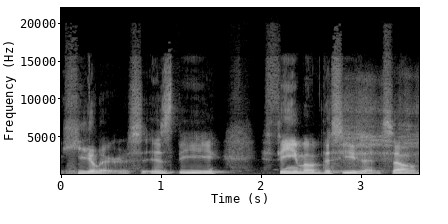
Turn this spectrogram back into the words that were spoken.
healers is the theme of the season. So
